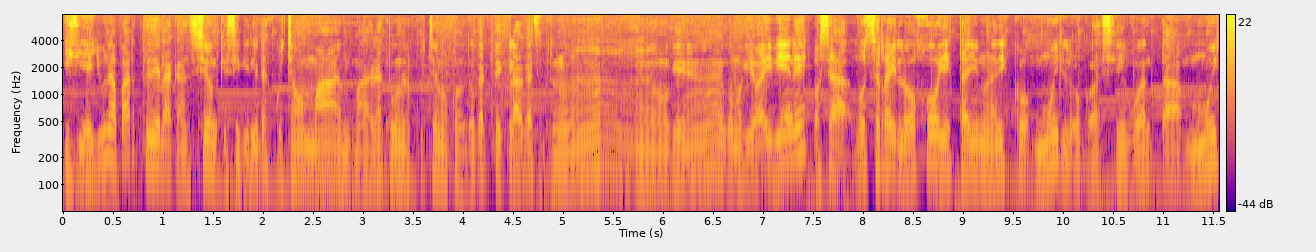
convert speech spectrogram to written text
Y si hay una parte de la canción que si quería la escuchamos más, más adelante cuando la escuchemos, cuando toca el teclado casi, como que, como que va y viene, o sea, vos cerráis los ojos y estáis en una disco muy loco, así, weón, está muy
